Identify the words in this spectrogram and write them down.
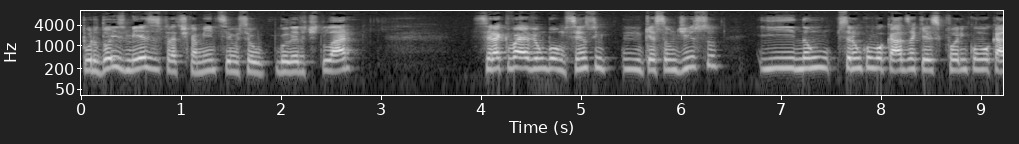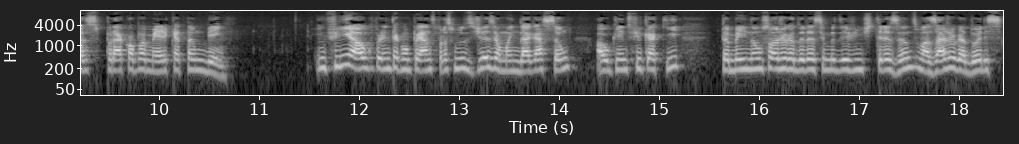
por dois meses praticamente sem o seu goleiro titular. Será que vai haver um bom senso em questão disso e não serão convocados aqueles que forem convocados para a Copa América também? Enfim, é algo para a gente acompanhar nos próximos dias, é uma indagação, algo que a gente fica aqui também não só jogadores acima de 23 anos, mas há jogadores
